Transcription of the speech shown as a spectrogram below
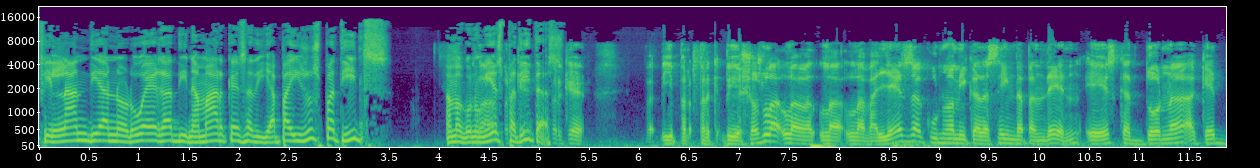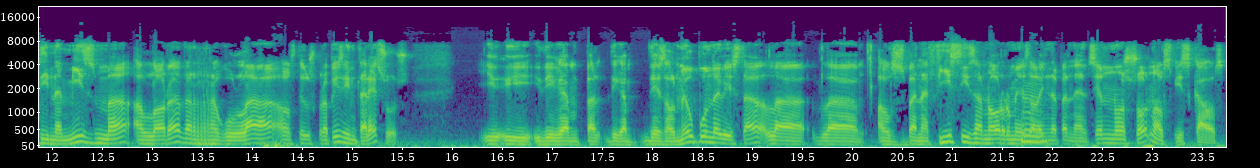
Finlàndia, Noruega, Dinamarca... És a dir, hi ha països petits, amb economies Clar, perquè, petites. Perquè i, per, per, i això és la, la, la, la bellesa econòmica de ser independent, és que et dona aquest dinamisme a l'hora de regular els teus propis interessos. I, i, i diguem, per, diguem, des del meu punt de vista, la, la, els beneficis enormes mm. de la mm. independència no són els fiscals.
